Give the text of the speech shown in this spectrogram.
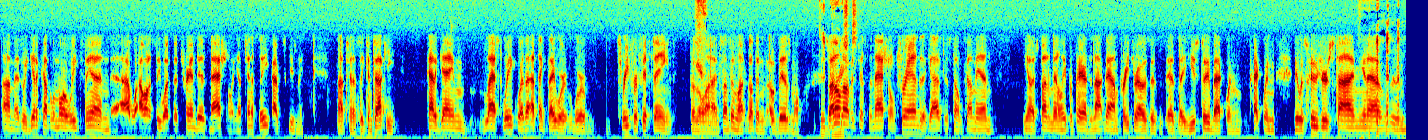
Um, as we get a couple of more weeks in, I, w- I want to see what the trend is nationally. You know, Tennessee, uh, excuse me, not Tennessee, Kentucky had a game last week where the, I think they were were three for fifteen from the line, something like something abysmal. Good so I don't know if it's just a national trend that guys just don't come in, you know, as fundamentally prepared to knock down free throws as as they used to back when back when it was Hoosiers time, you know,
